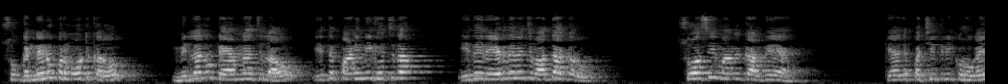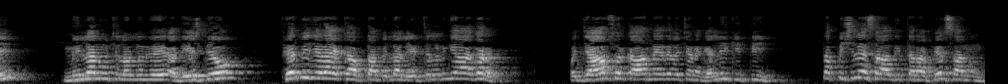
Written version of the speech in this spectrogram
ਸੋ ਗੰਨੇ ਨੂੰ ਪ੍ਰਮੋਟ ਕਰੋ, ਮਿੱਲਾਂ ਨੂੰ ਟਾਈਮ ਨਾਲ ਚਲਾਓ, ਇਹ ਤੇ ਪਾਣੀ ਨਹੀਂ ਖਿੱਚਦਾ, ਇਹਦੇ ਰੇਟ ਦੇ ਵਿੱਚ ਵਾਧਾ ਕਰੋ। ਸੋ ਅਸੀਂ ਮੰਗ ਕਰਦੇ ਆ ਕਿ ਅੱਜ 25 ਤਰੀਕ ਹੋ ਗਈ, ਮਿੱਲਾਂ ਨੂੰ ਚਲਾਉਣ ਦੇ ਆਦੇਸ਼ ਦਿਓ। ਫਿਰ ਵੀ ਜਿਹੜਾ ਇੱਕ ਹਫ਼ਤਾ ਮਿੱਲਾਂ ਲੇਟ ਚੱਲਣਗੀਆਂ ਅਗਰ ਪੰਜਾਬ ਸਰਕਾਰ ਨੇ ਇਹਦੇ ਵਿੱਚ ਅਣਗਹਿਲੀ ਕੀਤੀ, ਤਾਂ ਪਿਛਲੇ ਸਾਲ ਦੀ ਤਰ੍ਹਾਂ ਫਿਰ ਸਾਨੂੰ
